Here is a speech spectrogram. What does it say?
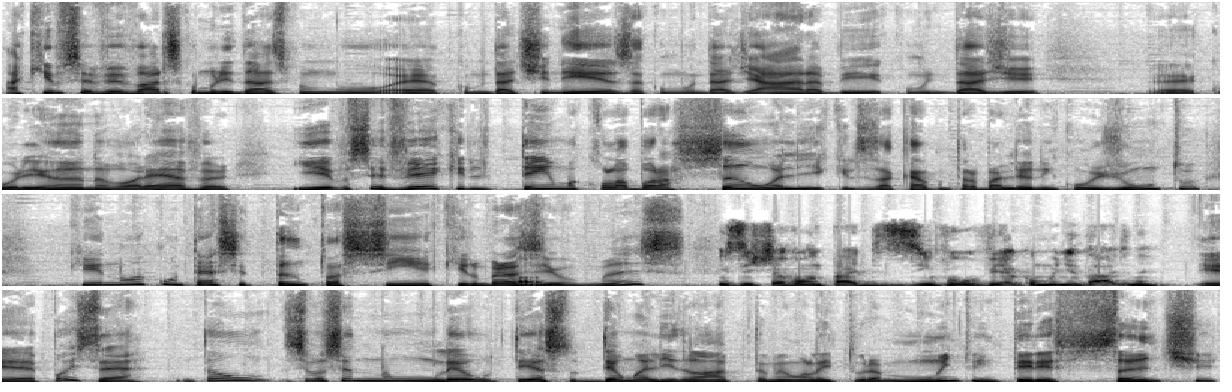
Aqui você vê várias comunidades, como é, comunidade chinesa, comunidade árabe, comunidade é, coreana, whatever, e aí você vê que ele tem uma colaboração ali, que eles acabam trabalhando em conjunto, que não acontece tanto assim aqui no Brasil, mas... Existe a vontade de desenvolver a comunidade, né? É, pois é. Então, se você não leu o texto, dê uma lida lá, também é uma leitura muito interessante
